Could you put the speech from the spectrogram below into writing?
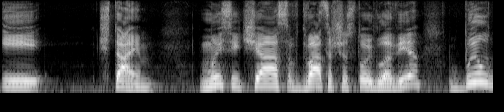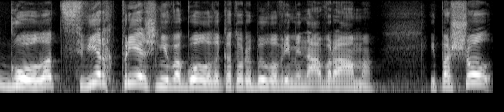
И читаем – мы сейчас в 26 главе, был голод сверх прежнего голода, который был во времена Авраама. И пошел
